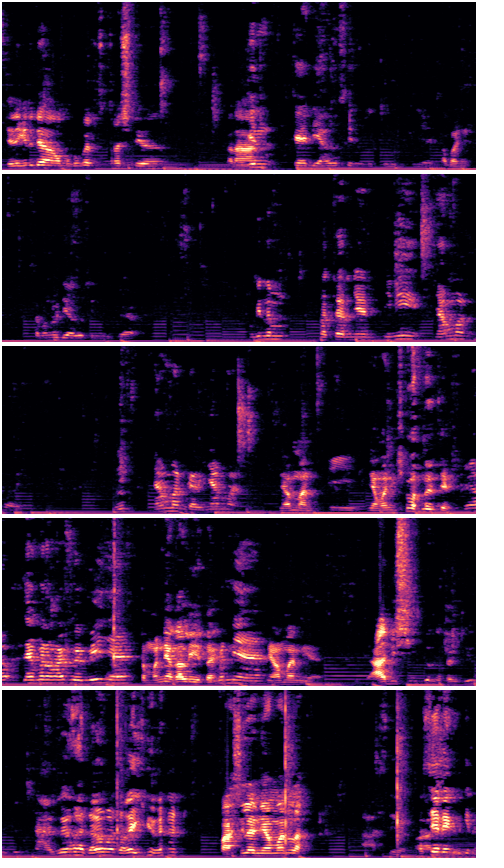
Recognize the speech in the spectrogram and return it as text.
Jadi gitu dia ngomong gue stres dia. Karena mungkin kayak dihalusin gitu ya apanya? sama lu dihalusin juga mungkin pacarnya ini nyaman kali Hmm? nyaman kali nyaman Nyaman. Iya. Nyaman gimana tuh? Ya, nyaman sama FBB nya Temennya kali, temennya nyaman ya jadi sih gue nggak tahu juga. Nah gue gak tau masalahnya gimana. Pastilah nyaman lah. Pasti pasti ada yang bikin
